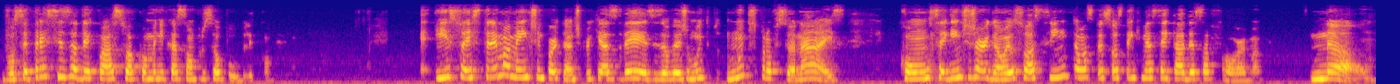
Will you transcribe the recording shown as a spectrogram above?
você precisa adequar a sua comunicação para o seu público. Isso é extremamente importante, porque às vezes eu vejo muito, muitos profissionais com o seguinte jargão: eu sou assim, então as pessoas têm que me aceitar dessa forma. Não.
